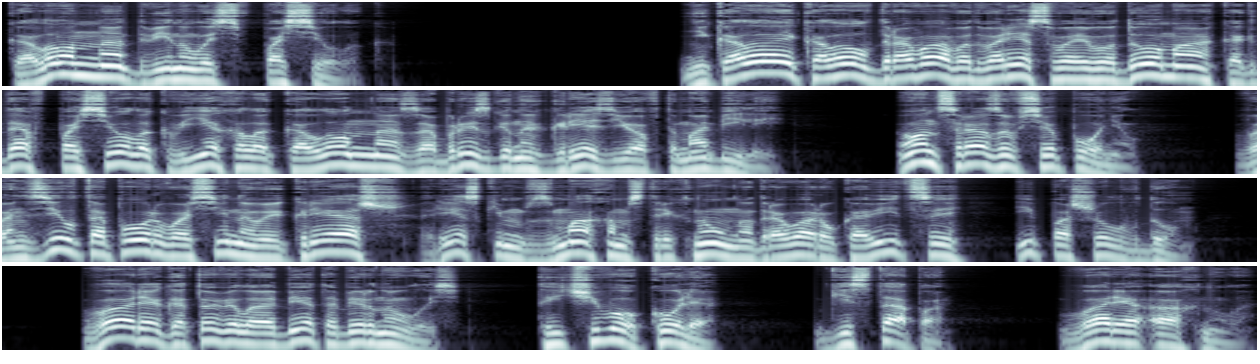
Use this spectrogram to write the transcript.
Колонна двинулась в поселок. Николай колол дрова во дворе своего дома, когда в поселок въехала колонна забрызганных грязью автомобилей. Он сразу все понял. Вонзил топор в осиновый кряж, резким взмахом стряхнул на дрова рукавицы и пошел в дом. Варя готовила обед, обернулась. «Ты чего, Коля?» «Гестапо». Варя ахнула.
